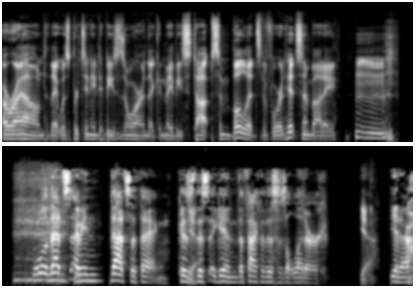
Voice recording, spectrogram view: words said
around that was pretending to be Xorn that could maybe stop some bullets before it hit somebody hmm. Well, that's I mean that's the thing because Yeah. this again the fact that this is a letter, Yeah. you know,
